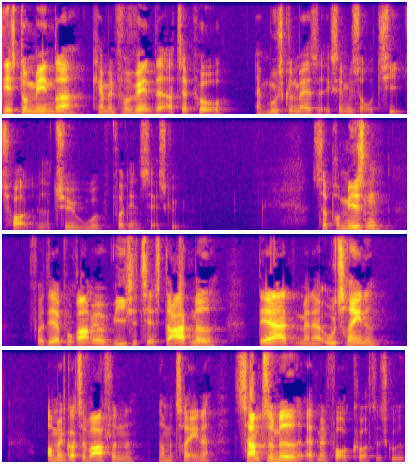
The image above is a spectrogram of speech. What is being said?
Desto mindre kan man forvente at tage på af muskelmasse, eksempelvis over 10, 12 eller 20 uger for den sags skyld. Så præmissen for det her program, jeg vil vise til at starte med, det er, at man er utrænet, og man går til vaflerne, når man træner, samtidig med, at man får et kosttilskud.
